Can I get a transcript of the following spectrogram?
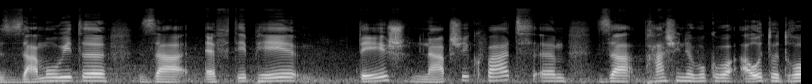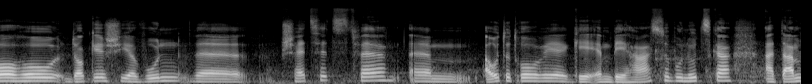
zamówity za FDP też na przykład um, za praszenie wokoło autodrohów, dokiż je wun w předsedstve um, autodrohové GmbH Sobonucka a tam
